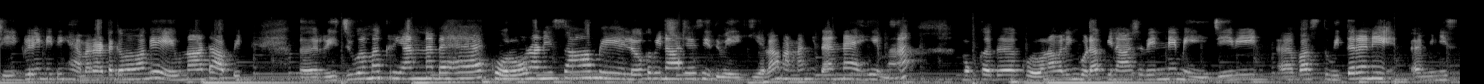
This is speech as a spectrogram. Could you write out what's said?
සීග්‍රයෙන් ඉතින් හැමරටකම වගේ එවුනාට අපි රිජුවම ක්‍රියන්න බැහැ කොරෝන නිසා මේ ලෝක විනාශය සිදුවේ කියලා. මන්නන් හිතන්න එහෙම. මොක්කද කොරෝනවලින් ගොඩක් විනාශ වෙන්නේ මේ ජීවී වස්තු විතරණේ මිනිස්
